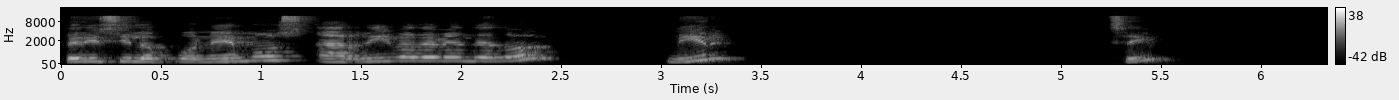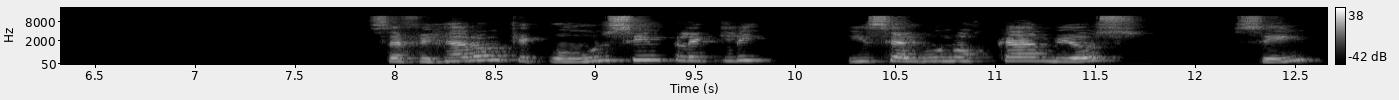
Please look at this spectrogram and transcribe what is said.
Pero ¿y si lo ponemos arriba de vendedor? Miren. ¿Sí? Se fijaron que con un simple clic hice algunos cambios, ¿sí?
